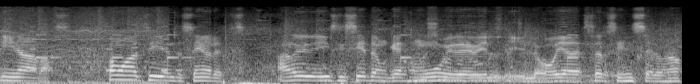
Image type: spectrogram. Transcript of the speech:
Y nada más. Vamos al siguiente, señores. Android 17, aunque es muy débil, y lo voy a ser sincero, ¿no?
